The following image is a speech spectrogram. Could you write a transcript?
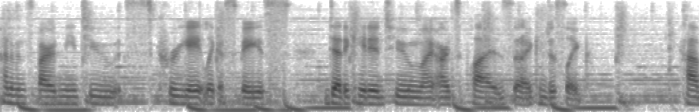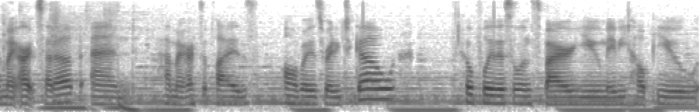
kind of inspired me to create like a space dedicated to my art supplies that I can just like have my art set up and have my art supplies always ready to go. Hopefully this will inspire you, maybe help you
